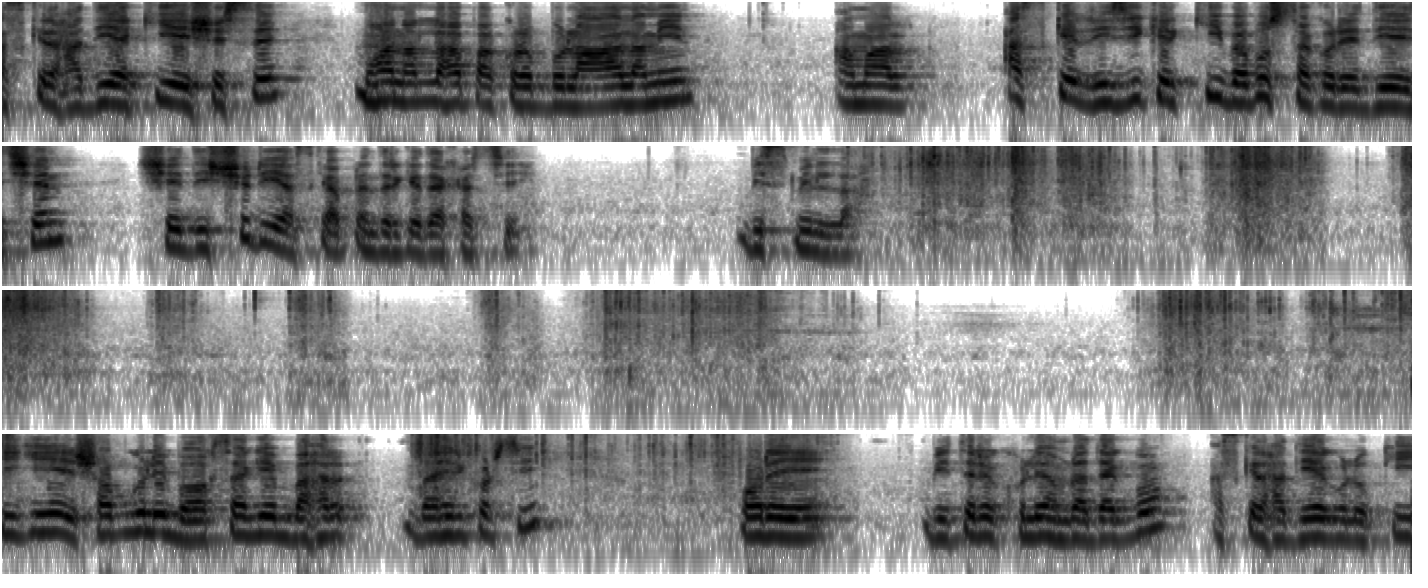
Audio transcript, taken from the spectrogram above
আজকের হাদিয়া কি এসেছে। মহান আল্লাহ পাক রব্বুল আলমিন আমার আজকের রিজিকের কি ব্যবস্থা করে দিয়েছেন সেই দৃশ্যটি আজকে আপনাদেরকে দেখাচ্ছি। বিসমিল্লাহ। কী কী, সবগুলি বক্স আগে বাহার, বাহির করছি। পরে ভিতরে খুলে আমরা দেখব আজকের হাদিয়াগুলো কি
